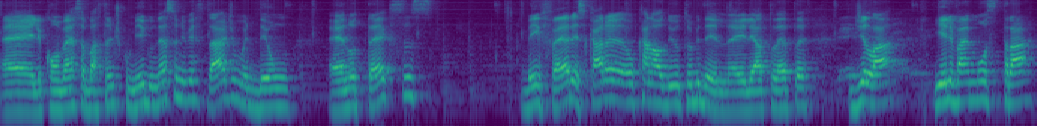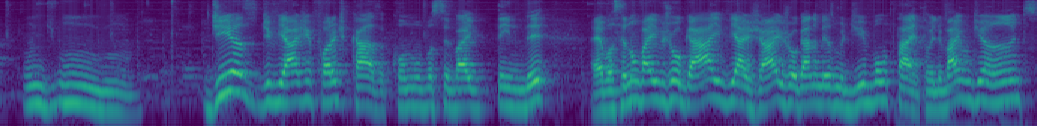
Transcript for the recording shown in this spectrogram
É, ele conversa bastante comigo nessa universidade, uma deu um é, no Texas. Bem fera. Esse cara é o canal do YouTube dele, né? Ele é atleta de lá. E ele vai mostrar um, um dias de viagem fora de casa, como você vai entender. É, você não vai jogar e viajar e jogar no mesmo dia e voltar. Então ele vai um dia antes,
